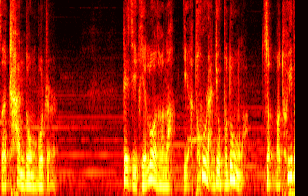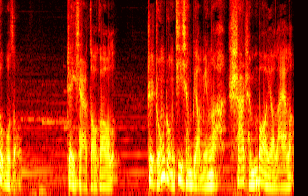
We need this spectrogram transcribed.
则颤动不止。这几匹骆驼呢，也突然就不动了，怎么推都不走。这下糟糕了，这种种迹象表明啊，沙尘暴要来了。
